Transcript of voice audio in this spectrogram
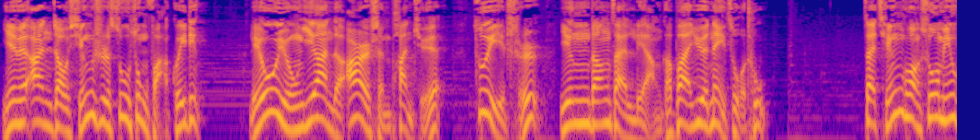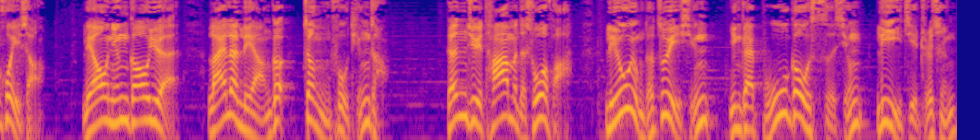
因为按照刑事诉讼法规定，刘勇一案的二审判决最迟应当在两个半月内作出。在情况说明会上，辽宁高院来了两个正副庭长，根据他们的说法，刘勇的罪行应该不够死刑立即执行。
